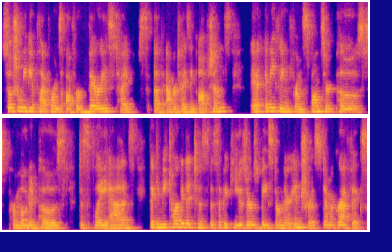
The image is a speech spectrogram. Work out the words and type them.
Social media platforms offer various types of advertising options anything from sponsored posts, promoted posts, display ads that can be targeted to specific users based on their interests, demographics,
